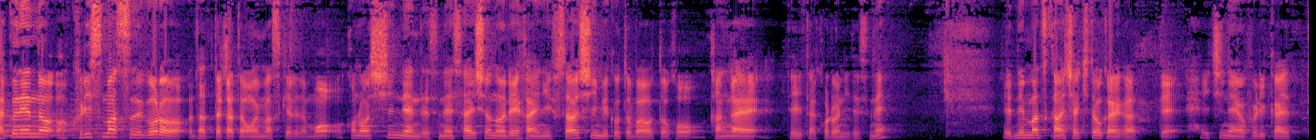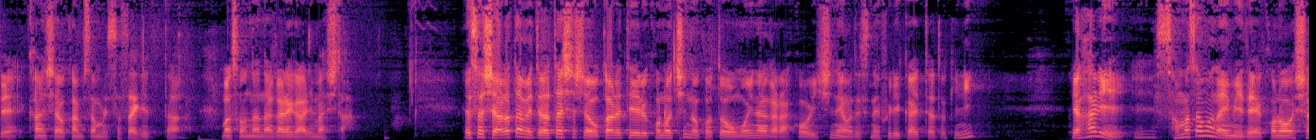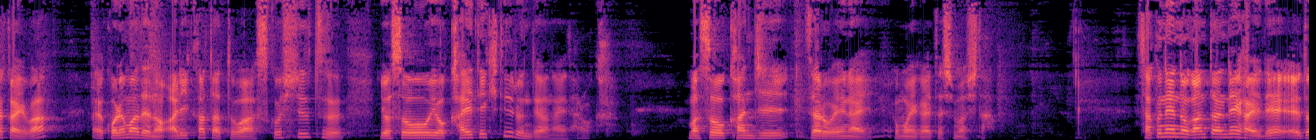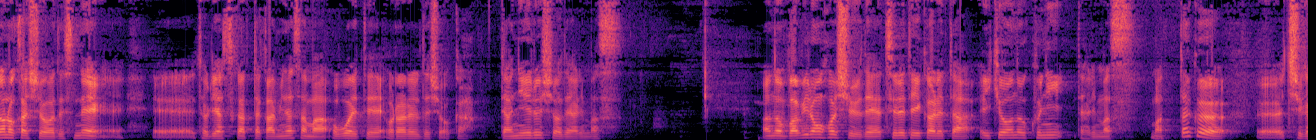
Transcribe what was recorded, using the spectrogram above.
昨年のクリスマス頃だったかと思いますけれども、この新年ですね、最初の礼拝にふさわしい御言葉をとこう考えていた頃にですね、年末感謝祈祷会があって、一年を振り返って感謝を神様に捧げた、まあそんな流れがありました。そして改めて私たちが置かれているこの地のことを思いながら、こう一年をですね、振り返ったときに、やはり様々な意味でこの社会はこれまでのあり方とは少しずつ装いを変えてきているんではないだろうか。まあそう感じざるを得ない思いがいたしました。昨年の元旦礼拝でどの箇所をですね、え、取り扱ったか皆様覚えておられるでしょうか？ダニエル書であります。あの、バビロン捕囚で連れて行かれた異教の国であります。全く違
